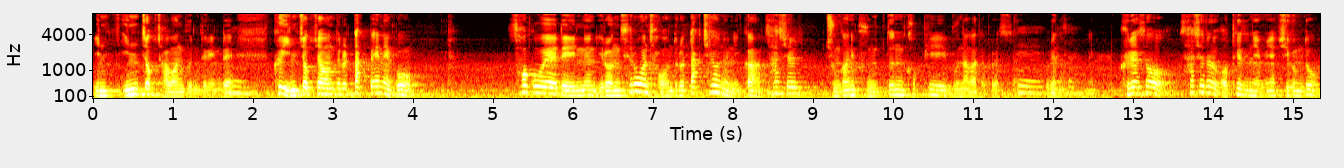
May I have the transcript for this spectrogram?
인, 인적 자원분들인데 네. 그 인적 자원들을 딱 빼내고 서구에 돼 있는 이런 새로운 자원들을 딱 채워놓으니까 사실 중간에 붕 뜬 커피 문화가 돼버렸어요. 네, 우리나라. 그래서 사실은 어떻게 됐냐면요. 지금도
